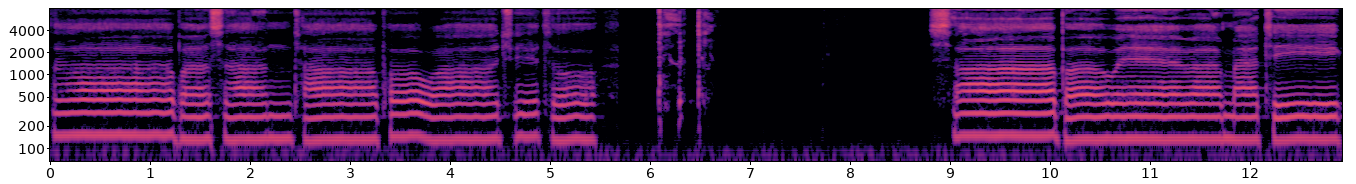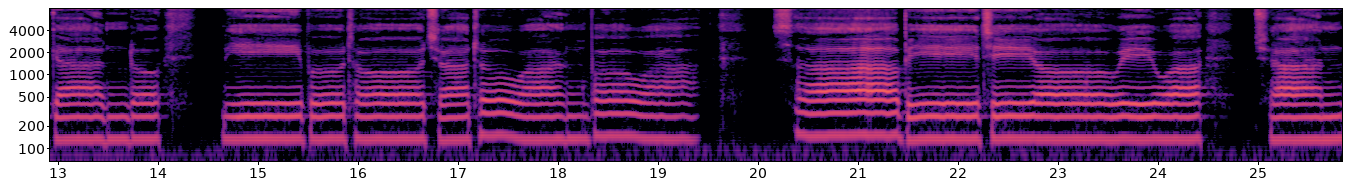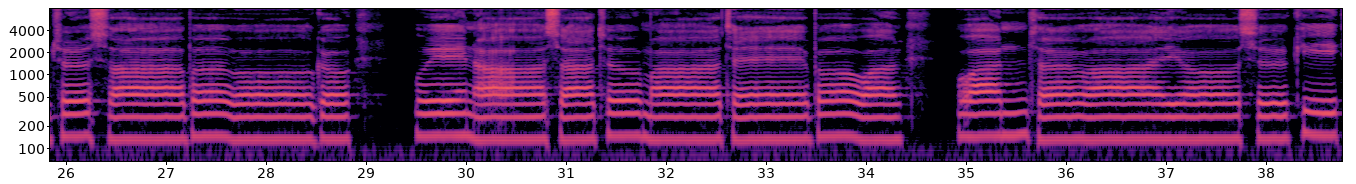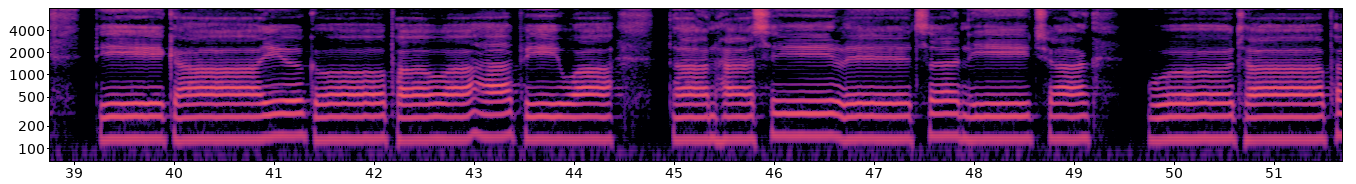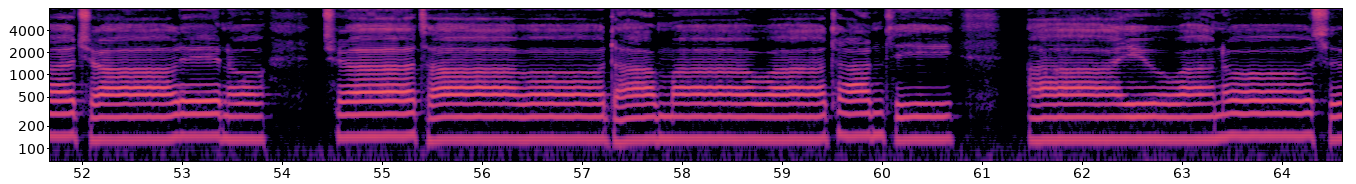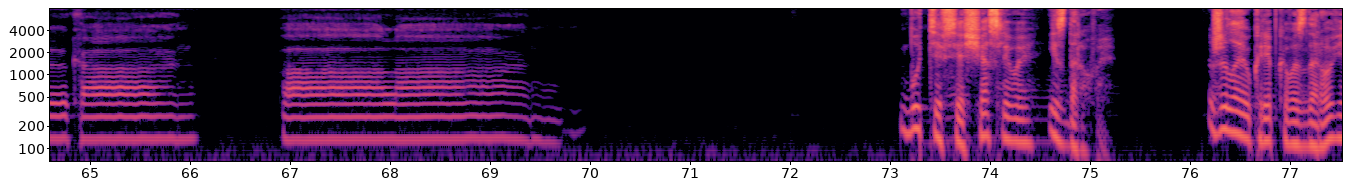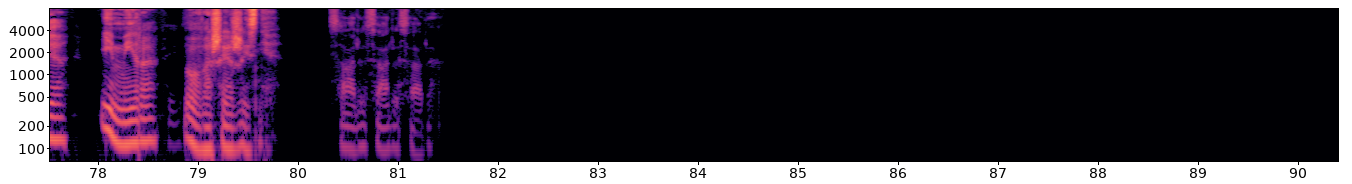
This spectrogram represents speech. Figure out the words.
sabasantapavacito sabavera gando chato chatuvang bhava sabitiyo viva chantu sabavogo Vinasatu mate bhavan Vantarayo sukhi Dikayugo pawa apiwa Danhasilitsa nichang Utapachalino Chataro Dhammawatanti Ayuano Sukhang Balang. Будьте все счастливы и здоровы. Желаю крепкого здоровья и мира в вашей жизни. Sadhu, sadhu, sadhu.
